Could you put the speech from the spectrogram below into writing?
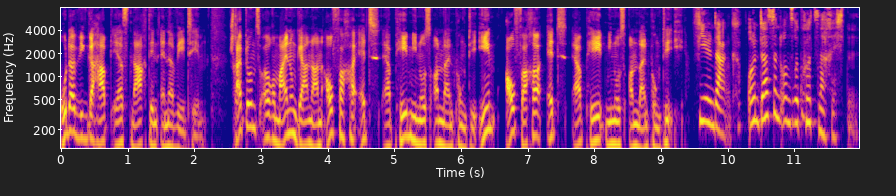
oder wie gehabt erst nach den NRW-Themen? Schreibt uns eure Meinung gerne an aufwacher.rp-online.de, aufwacher.rp-online.de. Vielen Dank. Und das sind unsere Kurznachrichten.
